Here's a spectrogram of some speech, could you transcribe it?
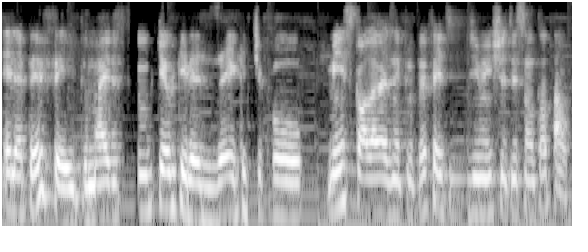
Ele é perfeito, mas o que eu queria dizer é que, tipo, minha escola é o exemplo perfeito de uma instituição total.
